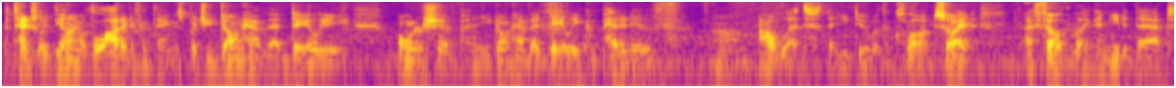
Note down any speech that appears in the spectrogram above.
potentially dealing with a lot of different things, but you don't have that daily ownership, and you don't have that daily competitive um, outlet that you do with a club. So I. I felt like I needed that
